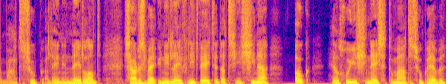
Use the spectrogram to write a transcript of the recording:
tomatensoep, alleen in Nederland. Zouden ze bij Unilever niet weten dat ze in China ook heel goede Chinese tomatensoep hebben?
